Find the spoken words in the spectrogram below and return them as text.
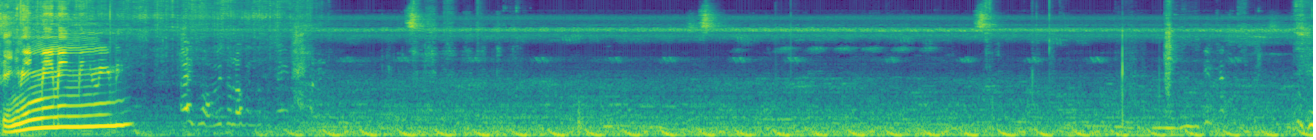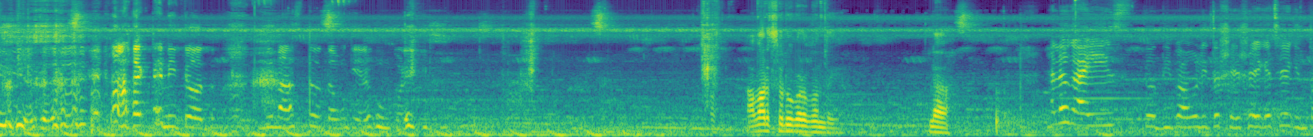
টিং। আরেকটা নিতে হতো। দিন নাচতে হতো আমাকে এরকম করে। আবার শুরু করো বন্ধু থেকে। লা। হ্যালো গাইস তো দীপাবলি তো শেষ হয়ে গেছে কিন্তু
